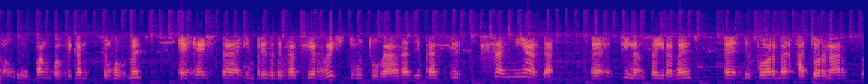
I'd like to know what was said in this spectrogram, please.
o Banco Africano de Desenvolvimento, eh, esta empresa deverá ser reestruturada, deverá ser saneada financeiramente, de forma a tornar-se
